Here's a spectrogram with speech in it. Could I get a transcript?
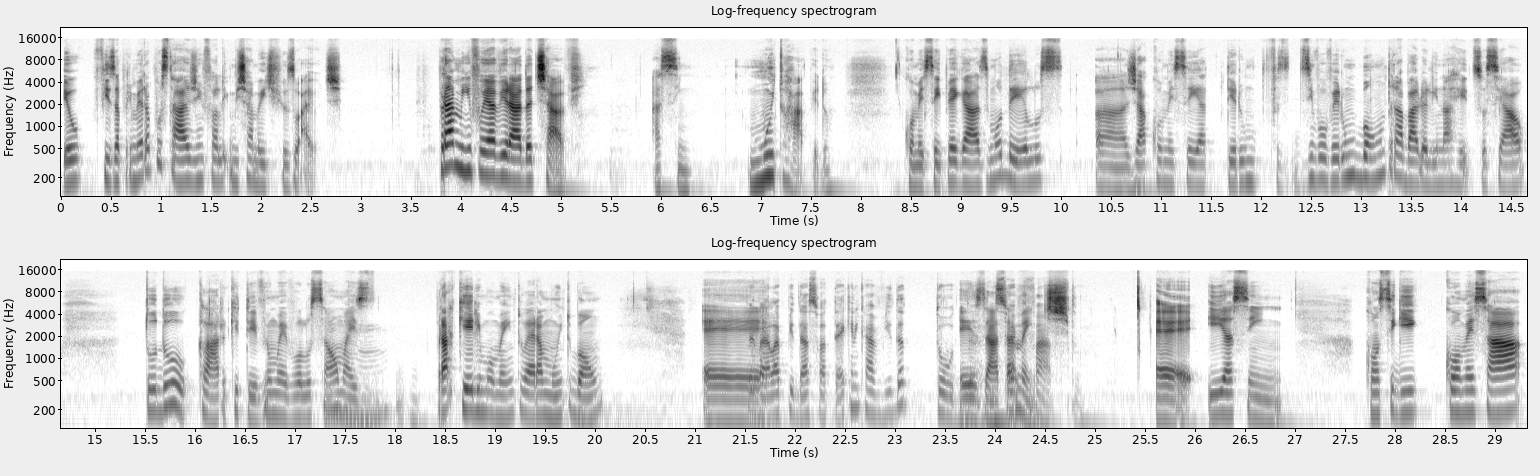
eu fiz a primeira postagem e falei, me chamei de Fuse Wild. Para mim foi a virada de chave. Assim, muito rápido. Comecei a pegar as modelos, uh, já comecei a ter um, desenvolver um bom trabalho ali na rede social. Tudo, claro que teve uma evolução, uhum. mas para aquele momento era muito bom. É... Você vai lapidar sua técnica a vida toda. Exatamente. É, é, e assim, consegui começar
